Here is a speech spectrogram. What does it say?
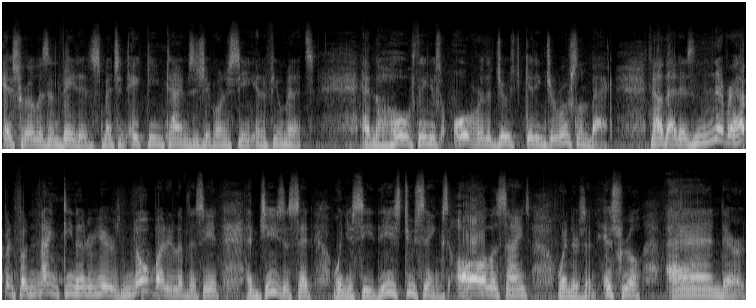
Israel is invaded. It's mentioned 18 times, as you're going to see in a few minutes. And the whole thing is over, the Jews getting Jerusalem back. Now, that has never happened for 1900 years. Nobody lived to see it. And Jesus said, when you see these two things, all the signs, when there's an Israel and they're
